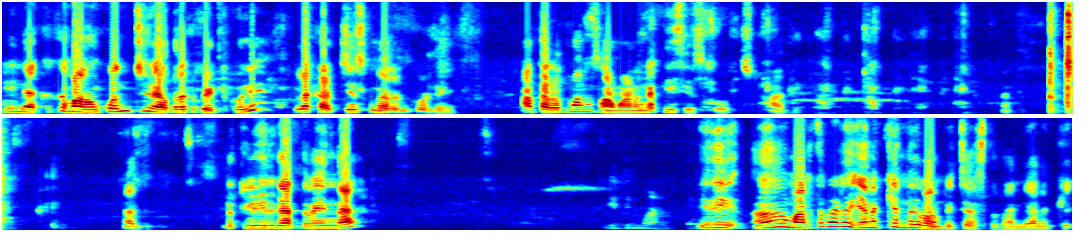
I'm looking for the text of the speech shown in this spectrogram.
ఈ నెక్కకి మనం కొంచెం ఎదరకు పెట్టుకుని ఇలా కట్ చేసుకున్నారనుకోండి ఆ తర్వాత మనం సమానంగా తీసేసుకోవచ్చు. అది. అది. అది. ఇప్పుడు క్లియర్గా అర్థమైందా? ఇది మడత. పెట్టి వెనక్కి కిందకి పంపించేస్తుందండి వెనక్కి.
